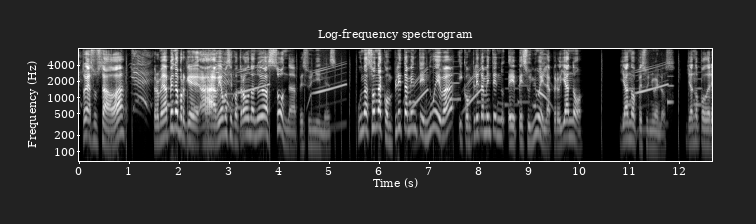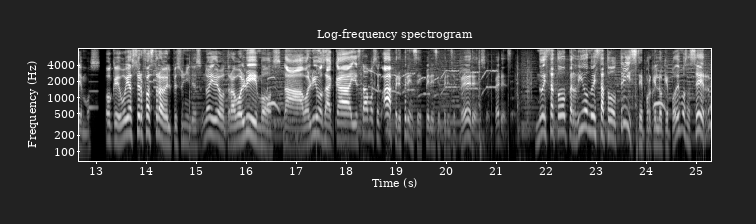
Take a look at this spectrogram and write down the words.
Estoy asustado, ¿ah? Pero me da pena porque ah, habíamos encontrado una nueva zona, pezuñines. Una zona completamente nueva y completamente eh, pezuñuela, pero ya no. Ya no, pezuñuelos. Ya no podremos. Ok, voy a hacer fast travel, pezuñines. No hay de otra. Volvimos. No, volvimos acá y estamos en... Ah, pero espérense, espérense, espérense, espérense, espérense. No está todo perdido, no está todo triste, porque lo que podemos hacer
